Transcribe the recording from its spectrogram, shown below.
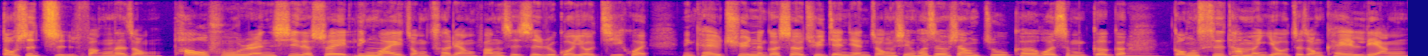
都是脂肪那种泡芙人系的。所以另外一种测量方式是，如果有机会，你可以去那个社区健检中心，或是像足科或什么各个公司，他们。们有这种可以量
